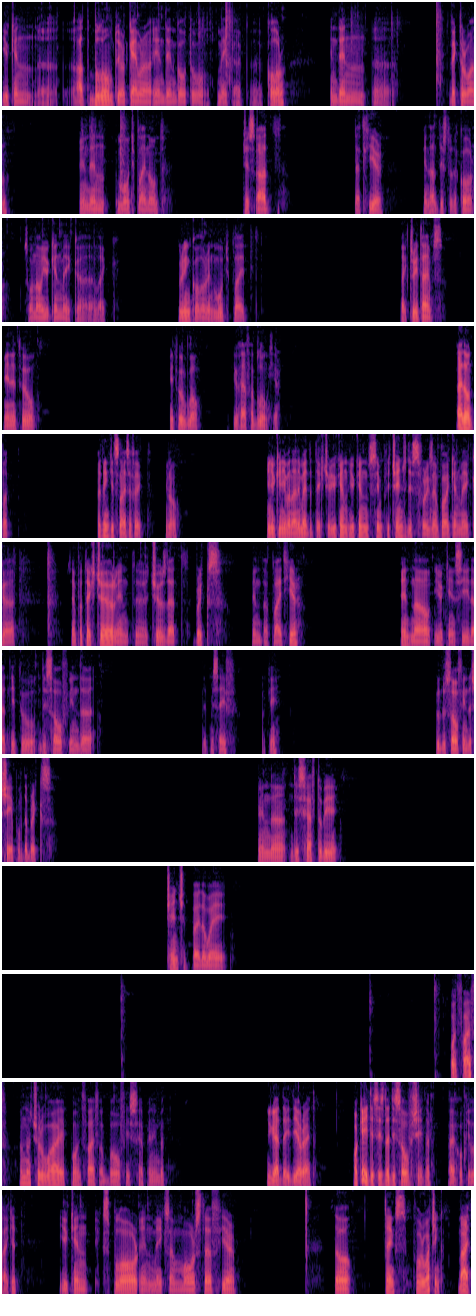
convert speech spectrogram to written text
you can uh, add bloom to your camera and then go to make a, a color. And then uh, vector 1 and then multiply node. Just add that here and add this to the color. So now you can make uh, like green color and multiply it like three times and it will it will glow if you have a bloom here. I don't but I think it's nice effect you know. And you can even animate the texture. You can you can simply change this. For example I can make a sample texture and uh, choose that bricks and apply it here and now you can see that it will dissolve in the let me save okay. It will dissolve in the shape of the bricks. And uh, this have to be change it by the way Point five. I'm not sure why 0.5 above is happening, but you got the idea, right? Okay, this is the dissolve shader. I hope you like it. You can explore and make some more stuff here. So thanks for watching. Bye.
